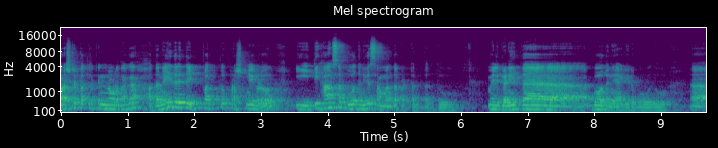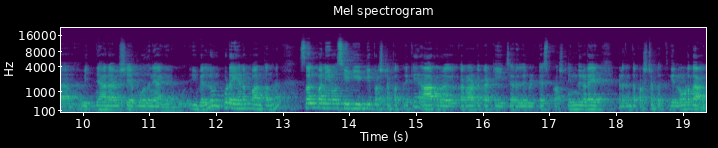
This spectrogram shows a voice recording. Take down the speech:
ಪ್ರಶ್ನೆ ಪತ್ರಿಕೆಯನ್ನು ನೋಡಿದಾಗ ಹದಿನೈದರಿಂದ ಇಪ್ಪತ್ತು ಪ್ರಶ್ನೆಗಳು ಈ ಇತಿಹಾಸ ಬೋಧನೆಗೆ ಸಂಬಂಧಪಟ್ಟಂಥದ್ದು. ಆಮೇಲೆ ಗಣಿತ ಬೋಧನೆ ಆಗಿರ್ಬೋದು ವಿಜ್ಞಾನ ವಿಷಯ ಬೋಧನೆ ಆಗಿರ್ಬೋದು. ಇವೆಲ್ಲವೂ ಕೂಡ ಏನಪ್ಪ ಅಂತಂದ್ರೆ ಸ್ವಲ್ಪ ನೀವು ಸಿ ಇ ಟಿ ಪ್ರಶ್ನೆ ಪತ್ರಿಕೆ, or Karnataka teacher eligibility test ಪ್ರಶ್ನೆ ಹಿಂದ್ಗಡೆ ನಡೆದಂಥ ಪ್ರಶ್ನೆ ಪತ್ರಿಕೆ ನೋಡಿದಾಗ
